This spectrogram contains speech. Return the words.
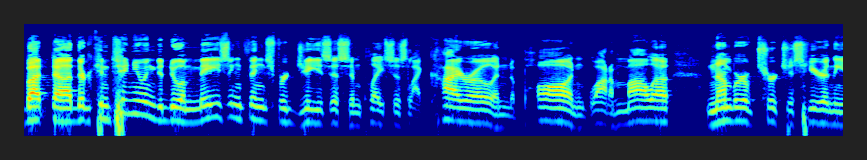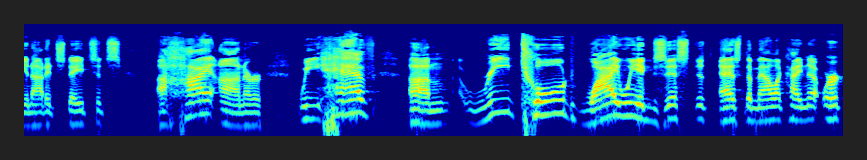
But uh, they're continuing to do amazing things for Jesus in places like Cairo and Nepal and Guatemala number of churches here in the United States. It's a high honor. We have um, retooled why we exist as the Malachi Network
